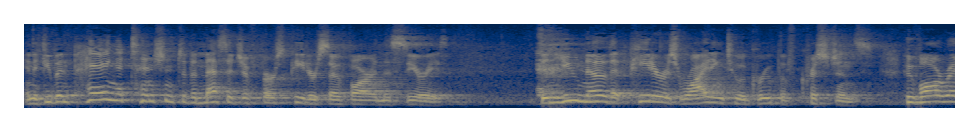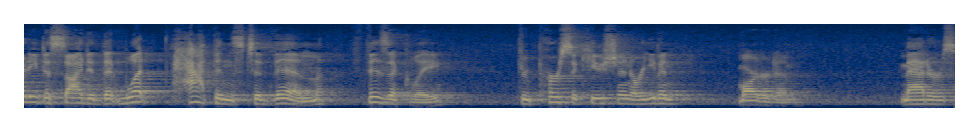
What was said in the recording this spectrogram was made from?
And if you've been paying attention to the message of 1 Peter so far in this series, then you know that Peter is writing to a group of Christians who've already decided that what happens to them physically through persecution or even martyrdom matters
